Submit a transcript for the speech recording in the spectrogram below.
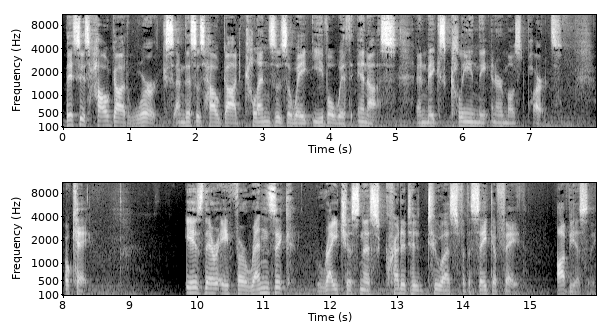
this is how God works, and this is how God cleanses away evil within us and makes clean the innermost parts. Okay, is there a forensic righteousness credited to us for the sake of faith? Obviously.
